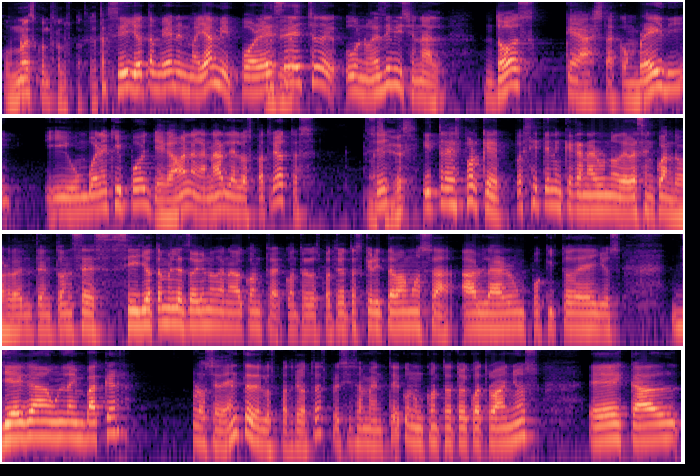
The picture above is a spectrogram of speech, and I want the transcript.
uno es contra los Patriotas. Sí, yo también en Miami. Por Así ese es. hecho de, uno, es divisional. Dos, que hasta con Brady y un buen equipo llegaban a ganarle a los Patriotas. ¿sí? Así es. Y tres, porque pues sí tienen que ganar uno de vez en cuando, ¿verdad? Ent- Entonces, sí, yo también les doy uno ganado contra, contra los Patriotas, que ahorita vamos a, a hablar un poquito de ellos. Llega un linebacker procedente de los Patriotas, precisamente, con un contrato de cuatro años. eh, Kyle,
